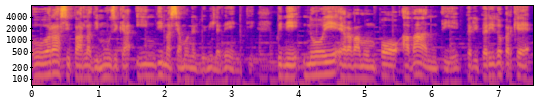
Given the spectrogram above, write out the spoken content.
ora si parla di musica indie ma siamo nel 2020 quindi noi eravamo un po' avanti per il periodo perché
